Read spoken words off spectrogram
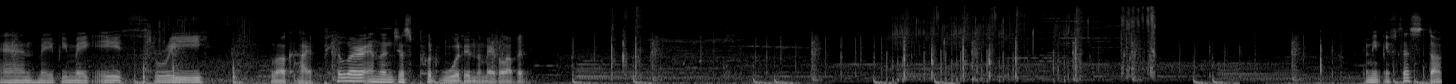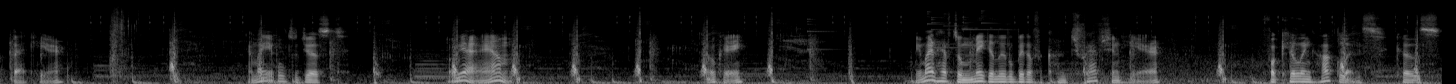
and maybe make a three block high pillar and then just put wood in the middle of it. I mean, if they're stuck back here, am I able to just... Oh yeah, I am. Okay. We might have to make a little bit of a contraption here for killing Hoglins, because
